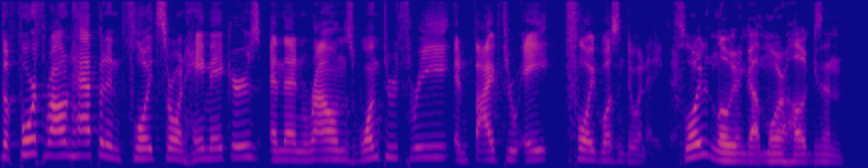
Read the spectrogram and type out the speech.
the fourth round happened and Floyd's throwing haymakers, and then rounds one through three and five through eight, Floyd wasn't doing anything. Floyd and Logan got more hugs in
